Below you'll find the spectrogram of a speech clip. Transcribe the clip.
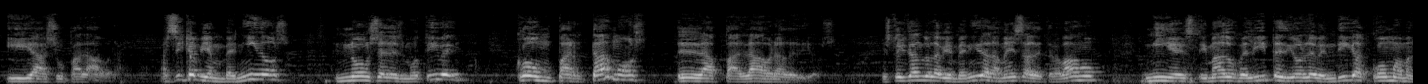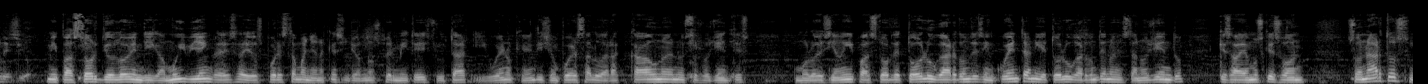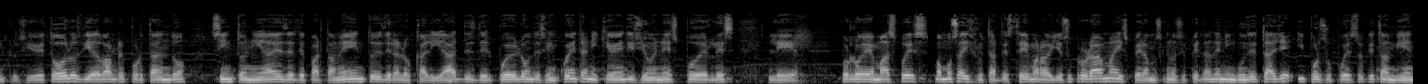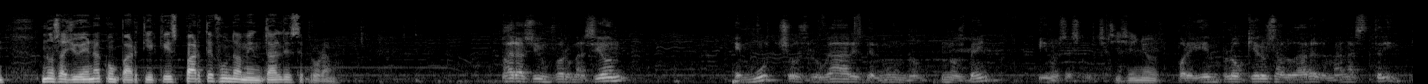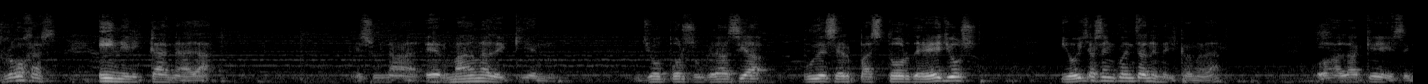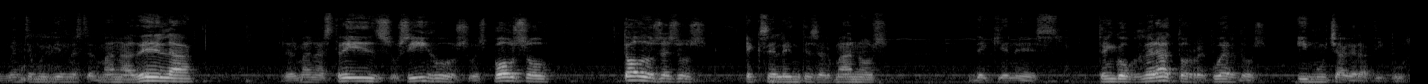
y a su palabra. Así que bienvenidos, no se desmotiven, compartamos la palabra de Dios. Estoy dando la bienvenida a la mesa de trabajo. Mi estimado Felipe, Dios le bendiga. ¿Cómo amaneció? Mi pastor, Dios lo bendiga. Muy bien, gracias a Dios por esta mañana que el Señor nos permite disfrutar. Y bueno, qué bendición poder saludar a cada uno de nuestros oyentes, como lo decía mi pastor, de todo lugar donde se encuentran y de todo lugar donde nos están oyendo, que sabemos que son, son hartos, inclusive todos los días van reportando sintonía desde el departamento, desde la localidad, desde el pueblo donde se encuentran y qué bendición es poderles leer. Por lo demás, pues vamos a disfrutar de este maravilloso programa y esperamos que no se pierdan de ningún detalle y por supuesto que también nos ayuden a compartir que es parte fundamental de este programa. Para su información, en muchos lugares del mundo nos ven y nos escuchan. Sí, señor. Por ejemplo, quiero saludar a la hermana Astrid Rojas en el Canadá. Es una hermana de quien yo por su gracia pude ser pastor de ellos y hoy ya se encuentran en el Canadá. Ojalá que se encuentre muy bien nuestra hermana Adela, la hermana Astrid, sus hijos, su esposo, todos esos excelentes hermanos de quienes tengo gratos recuerdos y mucha gratitud.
